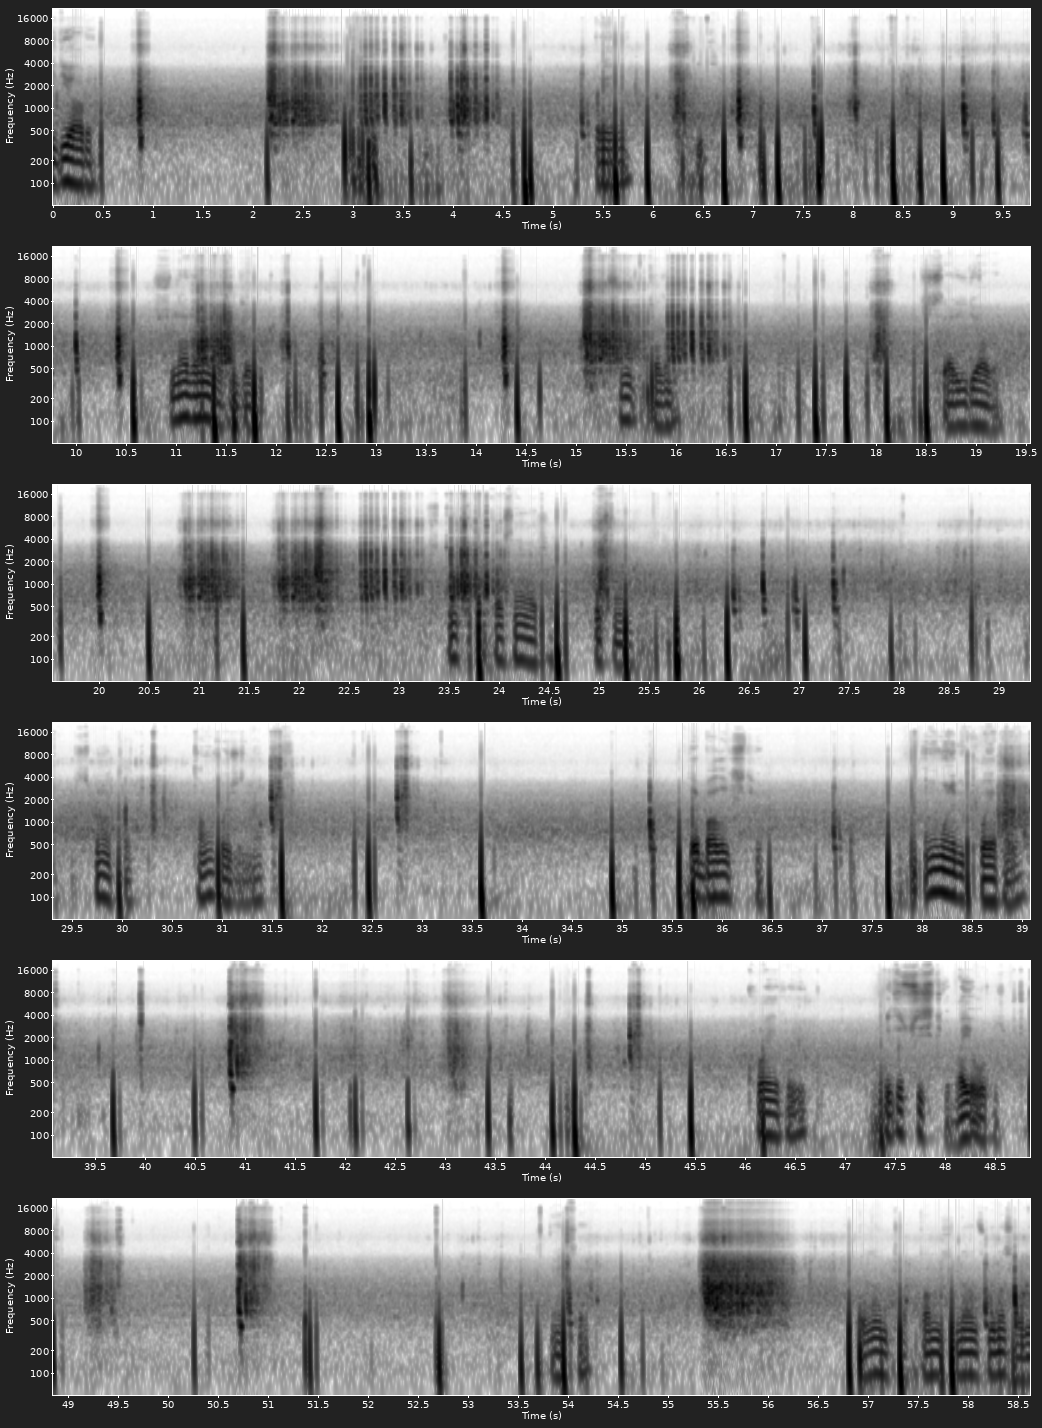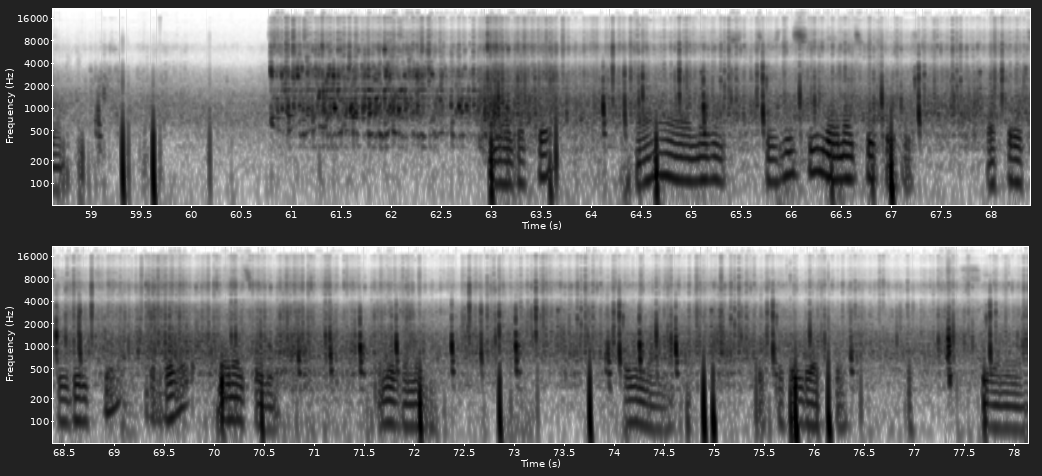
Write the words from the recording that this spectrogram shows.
Gidiyor abi. Buraya da. Git. Şunlardan lazım canım. Şunu tutalım. Kişiler gidiyor abi. Tuttum tane var? 5 tane. Biz bunu atalım. Tam koyacağız yapacağız? Ve balık istiyor. Hemen ona bir koy yapalım. Koy da koy. Bir de su istiyor. Vay oğlum. Neyse. Oğlum tattan içinden suyuna salıyorum. Ne olacaktı? Ha anladım. Tuzlu suyu normal suyu çekiyor. Bak burada tuz birikiyor. Burada da normal su oluyor. Anladım anladım. Oğlum ya. Çok oldu yaptı. Su yanıyor.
